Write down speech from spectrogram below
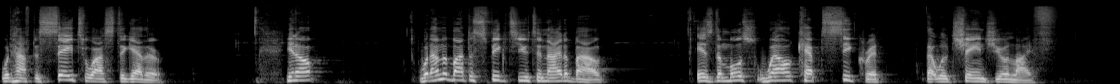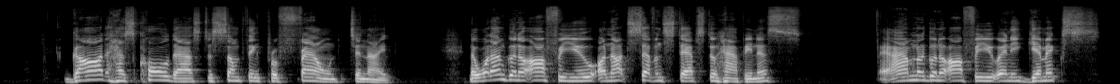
would have to say to us together. You know, what I'm about to speak to you tonight about is the most well kept secret that will change your life. God has called us to something profound tonight. Now, what I'm going to offer you are not seven steps to happiness. I'm not going to offer you any gimmicks.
